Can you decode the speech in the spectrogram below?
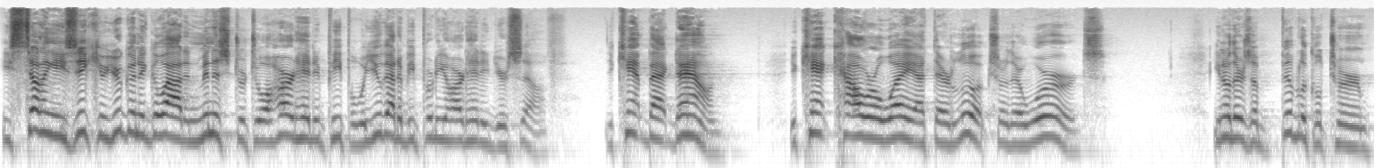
He's telling Ezekiel, You're going to go out and minister to a hard headed people. Well, you got to be pretty hard headed yourself. You can't back down. You can't cower away at their looks or their words. You know, there's a biblical term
